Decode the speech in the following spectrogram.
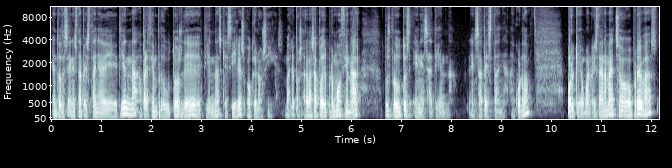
Entonces en esta pestaña de tienda aparecen productos de tiendas que sigues o que no sigues, ¿vale? Pues ahora vas a poder promocionar tus productos en esa tienda, en esa pestaña, ¿de acuerdo? Porque, bueno, Instagram ha hecho pruebas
